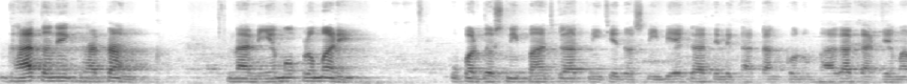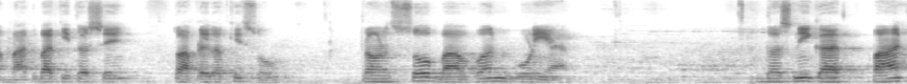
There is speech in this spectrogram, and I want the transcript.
ઘાત અને ઘાતાંકના નિયમો પ્રમાણે ઉપર દસની પાંચ ઘાત, નીચે દસની બે ઘાત એટલે ઘાતાંકોનો ભાગાકાર જેમાં બાદબાકી થશે. તો આપણે લખીશું ત્રણસો બાવન ગુણ્યા દસની ઘાત પાંચ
